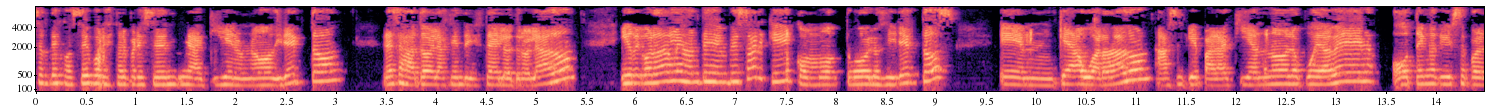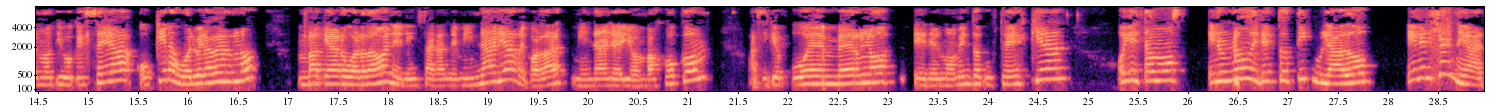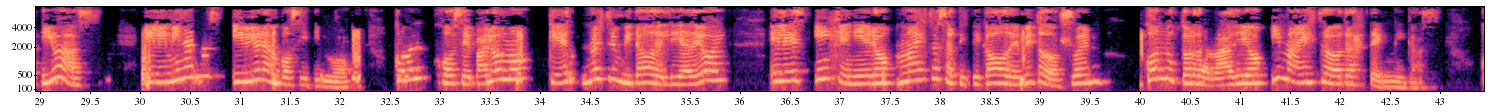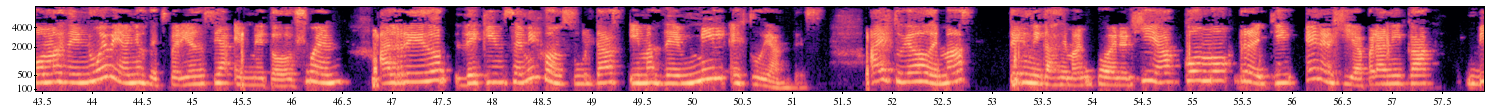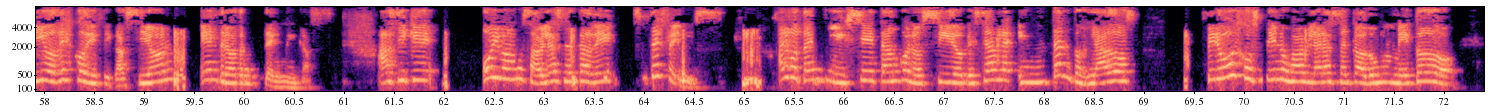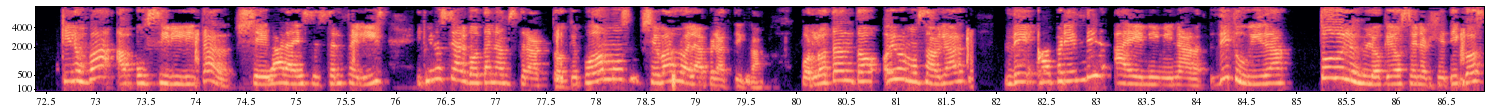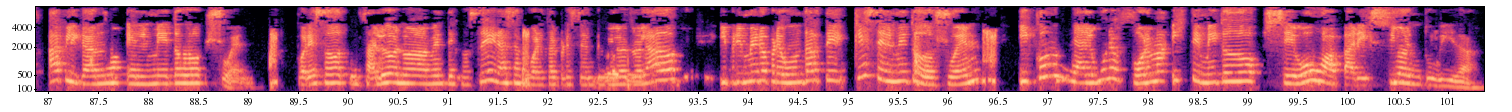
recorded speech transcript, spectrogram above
agradecerte, José, por estar presente aquí en un nuevo directo. Gracias a toda la gente que está del otro lado. Y recordarles antes de empezar que, como todos los directos, em, queda guardado, así que para quien no lo pueda ver o tenga que irse por el motivo que sea o quiera volver a verlo, va a quedar guardado en el Instagram de Mindalia, recordar mindalia-com, así que pueden verlo en el momento que ustedes quieran. Hoy estamos en un nuevo directo titulado Energías negativas, elimínalas y vibra en positivo, con José Palomo, que es nuestro invitado del día de hoy. Él es ingeniero, maestro certificado de método Yuen, conductor de radio y maestro de otras técnicas. Con más de nueve años de experiencia en método Yuen, alrededor de 15.000 consultas y más de 1.000 estudiantes. Ha estudiado además técnicas de manejo de energía como Reiki, energía pránica, biodescodificación, entre otras técnicas. Así que hoy vamos a hablar acerca de Sé feliz. Algo tan cliché, tan conocido, que se habla en tantos lados, pero hoy José nos va a hablar acerca de un método que nos va a posibilitar llegar a ese ser feliz y que no sea algo tan abstracto, que podamos llevarlo a la práctica. Por lo tanto, hoy vamos a hablar de aprender a eliminar de tu vida todos los bloqueos energéticos aplicando el método Yuen. Por eso te saludo nuevamente, José, gracias por estar presente del otro lado. Y primero preguntarte, ¿qué es el método Yuen y cómo de alguna forma este método llegó o apareció en tu vida?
